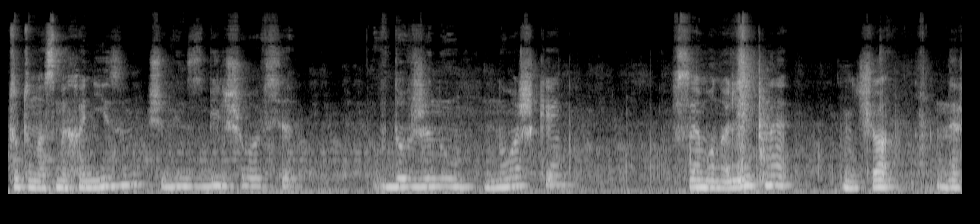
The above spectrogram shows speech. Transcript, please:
Тут у нас механізм, щоб він збільшувався в довжину ножки. Все монолітне, нічого не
